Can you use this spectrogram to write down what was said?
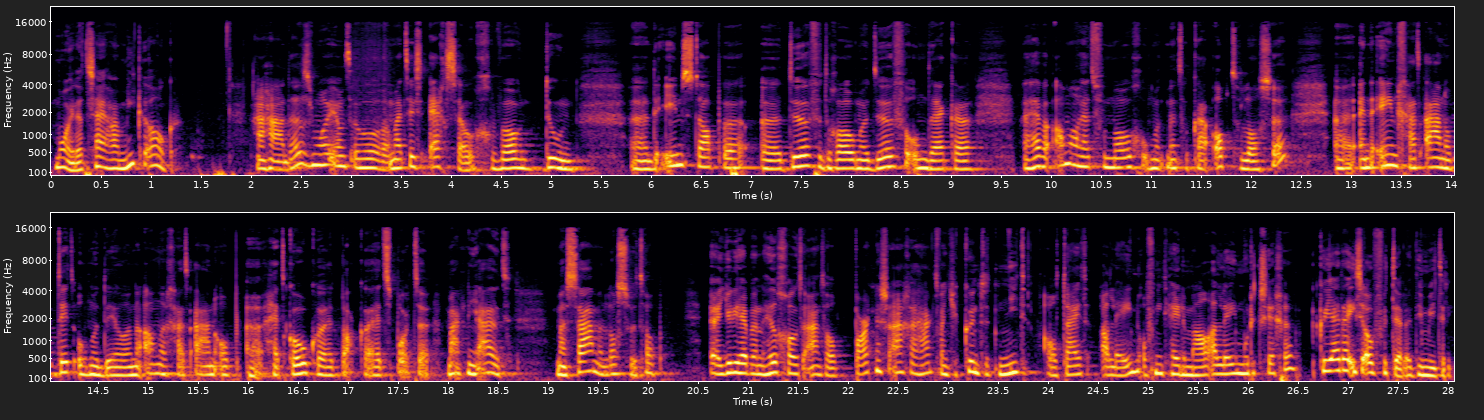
Mooi, dat zei Harmieke ook. Haha, dat is mooi om te horen. Maar het is echt zo. Gewoon doen. Eh, de instappen, eh, durven dromen, durven ontdekken. We hebben allemaal het vermogen om het met elkaar op te lossen. Eh, en de een gaat aan op dit onderdeel en de ander gaat aan op het koken, het bakken, het sporten. Maakt niet uit. Maar samen lossen we het op. Jullie hebben een heel groot aantal partners aangehaakt, want je kunt het niet altijd alleen, of niet helemaal alleen, moet ik zeggen. Kun jij daar iets over vertellen, Dimitri?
